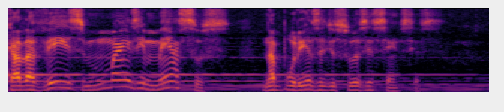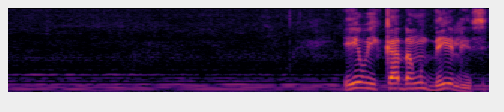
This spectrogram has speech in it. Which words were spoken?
cada vez mais imersos na pureza de suas essências. Eu e cada um deles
